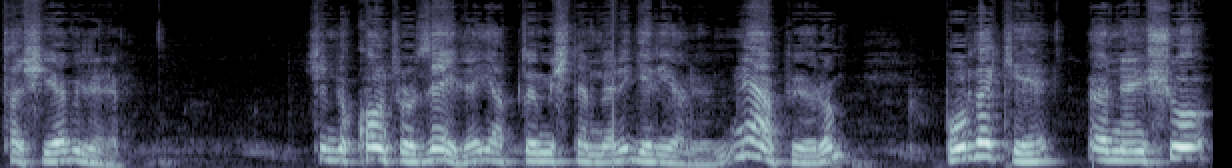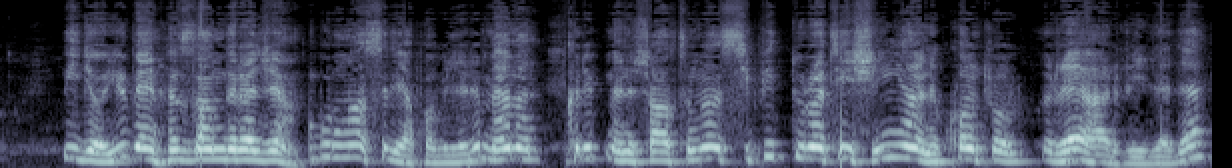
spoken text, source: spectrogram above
taşıyabilirim. Şimdi Ctrl Z ile yaptığım işlemleri geri alıyorum. Ne yapıyorum? Buradaki örneğin şu videoyu ben hızlandıracağım. Bunu nasıl yapabilirim? Hemen klip menüsü altından Speed Rotation yani Ctrl R harfiyle de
